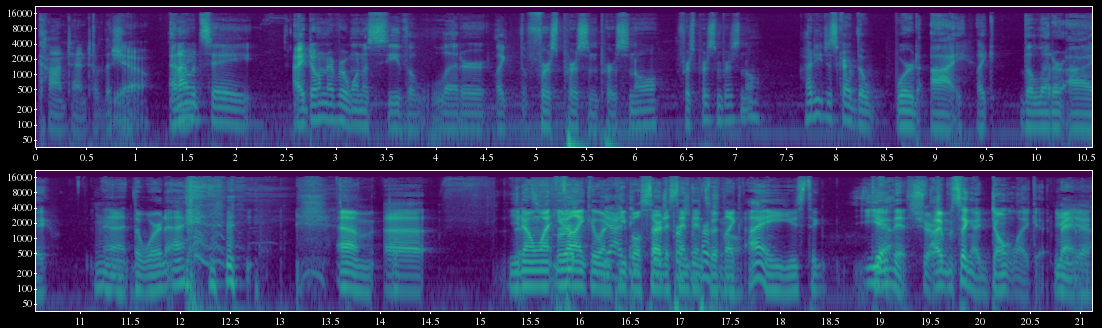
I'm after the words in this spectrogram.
content of the show. And I would say I don't ever want to see the letter like the first person personal. First person personal? How do you describe the word I? Like the letter I. Uh, the word I. um, Uh, you don't want you don't like it when yeah, people start a first person sentence with like. I used to do Yeah, this. Sure. I'm saying I don't like it. Right, yeah. right.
